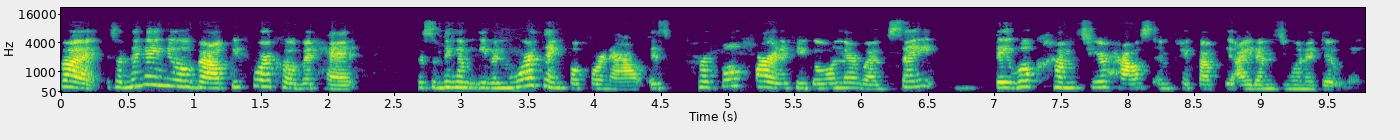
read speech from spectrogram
but something I knew about before COVID hit, but something I'm even more thankful for now is Purple Heart. If you go on their website, they will come to your house and pick up the items you want to donate.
